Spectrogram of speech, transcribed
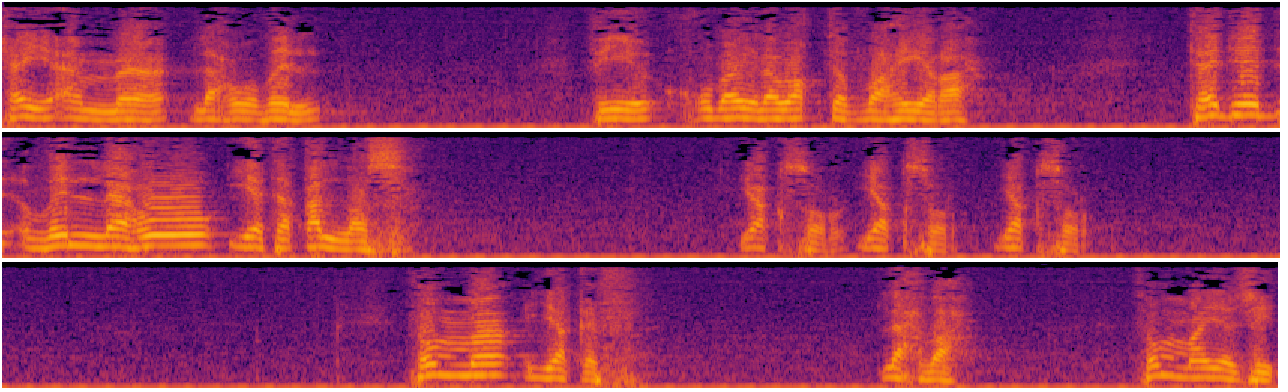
شيئا ما له ظل في قبيل وقت الظهيرة تجد ظله يتقلص. يقصر يقصر يقصر. ثم يقف. لحظة. ثم يزيد.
